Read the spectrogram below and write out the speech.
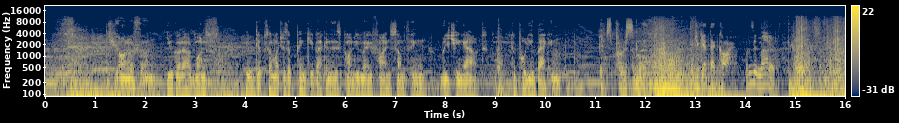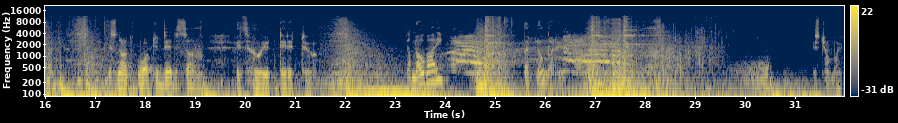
Jonathan, you got out once. You dip so much as a pinky back into this pond, you may find something reaching out to pull you back in. It's personal. Where'd you get that car? What does it matter? It's not what you did, son. It's who you did it to. Nobody? That nobody. Is John Wick.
